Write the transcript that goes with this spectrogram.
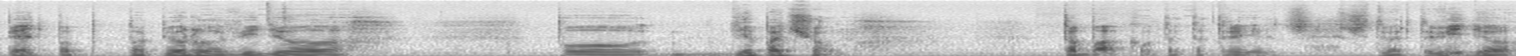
Опять поп- поперло відео по где почем. Табак. Вот это третье, четверте відео.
